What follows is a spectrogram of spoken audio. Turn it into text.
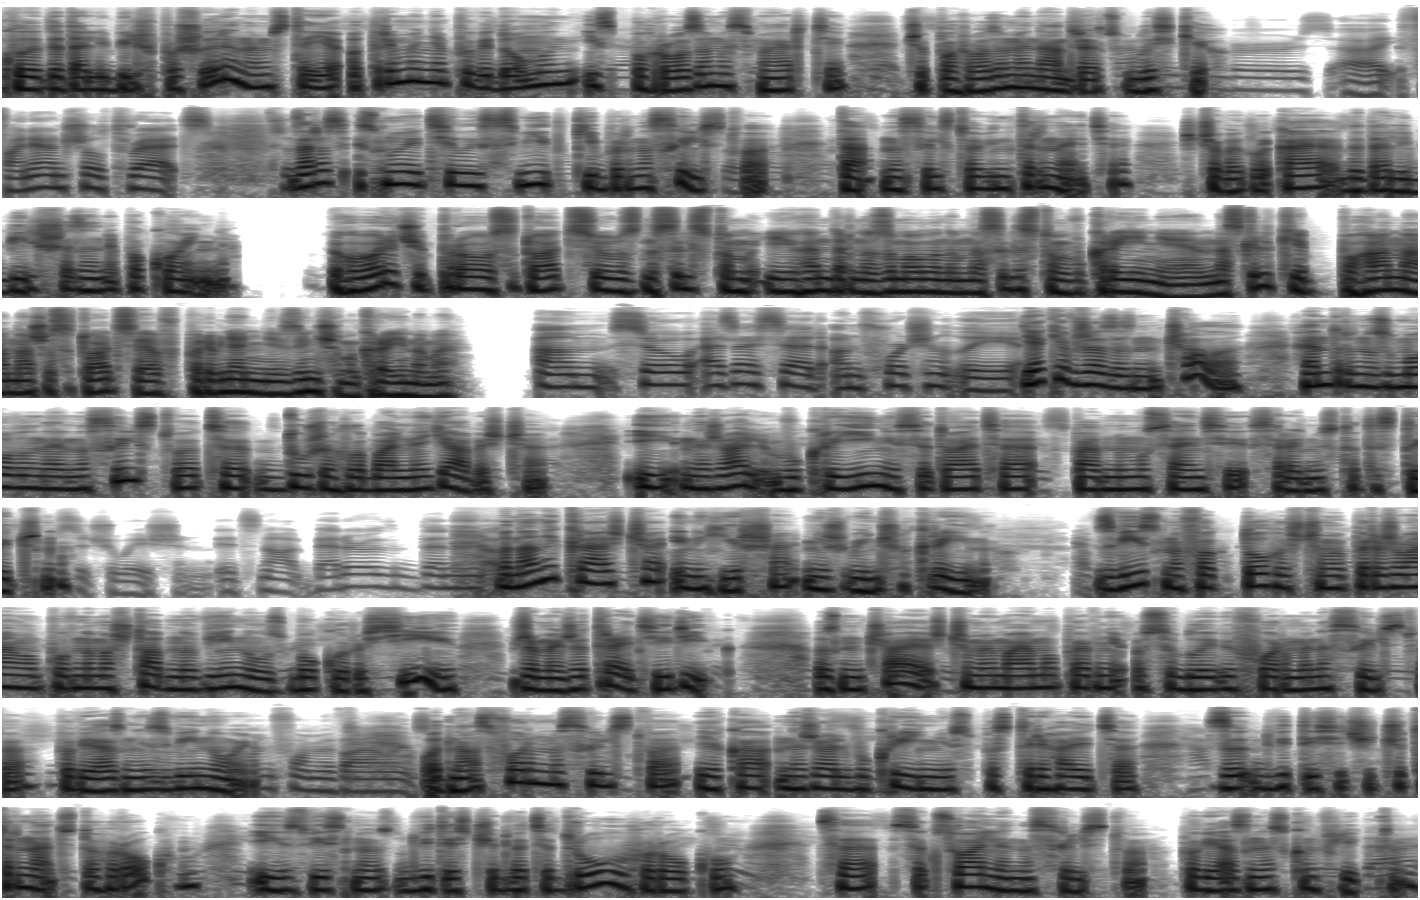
Коли дедалі більш поширеним стає отримання повідомлень із погрозами смерті чи погрозами на адресу близьких. Uh, Зараз існує цілий світ кібернасильства та насильства в інтернеті, що викликає дедалі більше занепокоєння. Говорячи про ситуацію з насильством і гендерно зумовленим насильством в Україні, наскільки погана наша ситуація в порівнянні з іншими країнами? Um, Як я вже зазначала, гендерно зумовлене насильство це дуже глобальне явище, і, на жаль, в Україні ситуація в певному сенсі середньостатистична. Вона не краща і не гірша ніж в інших країнах. Звісно, факт того, що ми переживаємо повномасштабну війну з боку Росії вже майже третій рік, означає, що ми маємо певні особливі форми насильства пов'язані з війною. Одна з форм насильства, яка на жаль в Україні спостерігається з 2014 року, і звісно, з 2022 року, це сексуальне насильство пов'язане з конфліктом.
